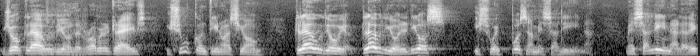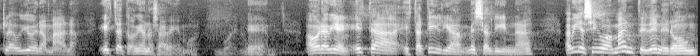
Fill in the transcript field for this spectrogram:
Yo Claudio de Robert Graves y su continuación, Claudio, Claudio el Dios y su esposa Mesalina. Mesalina, la de Claudio, era mala. Esta todavía no sabemos. Bueno. Eh, ahora bien, esta Estatilia Mesalina había sido amante de Nerón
